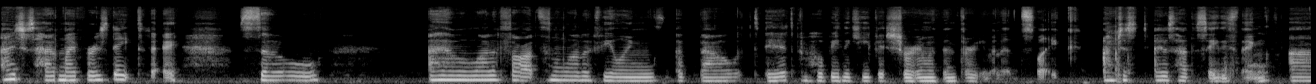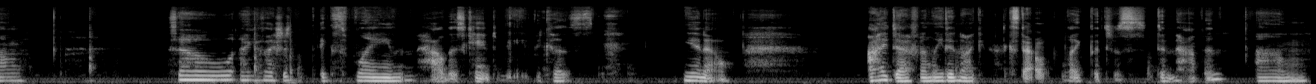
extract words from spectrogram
I just had my first date today. So I have a lot of thoughts and a lot of feelings about it. I'm hoping to keep it short and within 30 minutes. Like I'm just I just have to say these things. Um so I guess I should explain how this came to be because you know, I definitely did not get axed out. Like that just didn't happen. Um,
